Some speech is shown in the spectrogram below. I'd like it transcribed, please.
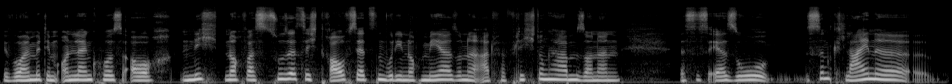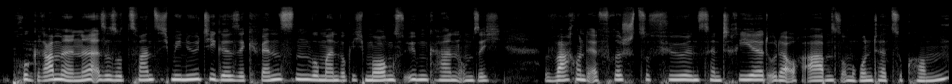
wir wollen mit dem Online-Kurs auch nicht noch was zusätzlich draufsetzen, wo die noch mehr so eine Art Verpflichtung haben, sondern es ist eher so, es sind kleine äh, Programme, ne? also so 20-minütige Sequenzen, wo man wirklich morgens üben kann, um sich wach und erfrischt zu fühlen, zentriert oder auch abends, um runterzukommen.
